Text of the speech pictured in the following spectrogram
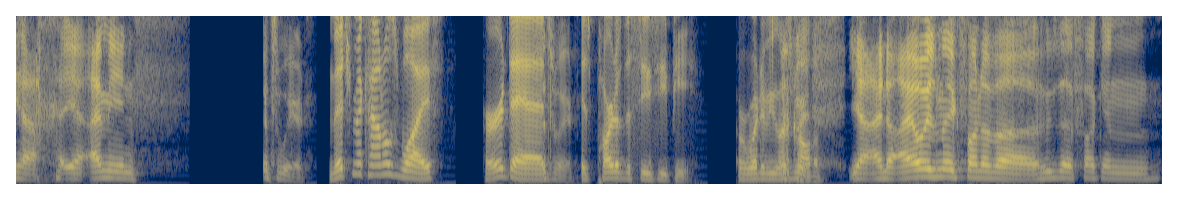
Yeah, yeah. I mean, it's weird. Mitch McConnell's wife, her dad, is part of the CCP or whatever you want It's to call weird. them. Yeah, I know. I always make fun of uh, who's that fucking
